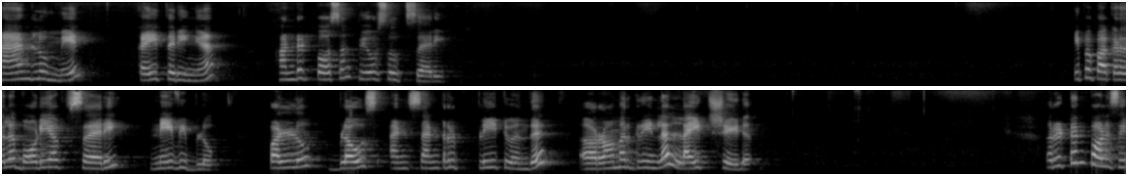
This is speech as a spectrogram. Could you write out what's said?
ஹேண்ட்லூம் மேல் கைத்தறிங்க hundred percent pure silk saree இப்போ பார்க்குறதுல body off saree navy blue pallu blouse and central pleat வந்து ராமர் க்ரீனில் லைட் ஷேடு ரிட்டர்ன் பாலிசி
